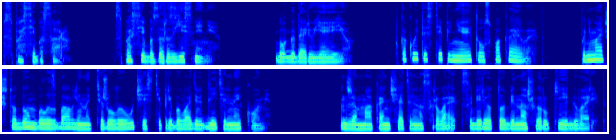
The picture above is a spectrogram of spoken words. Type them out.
Спасибо, Сара. Спасибо за разъяснение. Благодарю я ее. В какой-то степени это успокаивает. Понимает, что дом был избавлен от тяжелой участи пребывать в длительной коме. Джемма окончательно срывается, берет обе наши руки и говорит.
